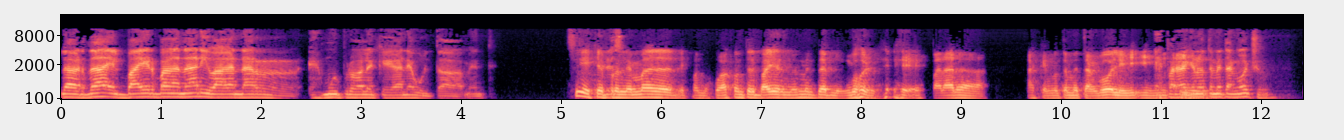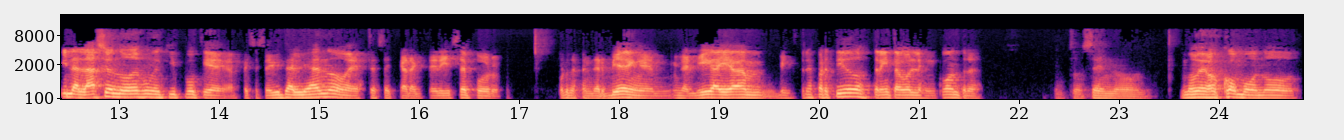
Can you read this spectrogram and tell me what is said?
la verdad, el Bayern va a ganar y va a ganar, es muy probable que gane abultadamente. Sí, es que el problema de, cuando juegas contra el Bayern no es meterle un gol, es parar a, que no te metan gol. Y, es parar a que no te metan ocho. Y la Lazio no es un equipo que, a pesar de ser italiano, este, se caracterice por, por defender bien. En, la liga llevan 23 partidos, 30 goles en contra. Entonces no, no veo cómo no...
